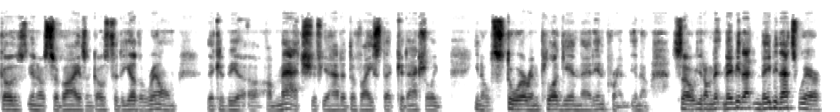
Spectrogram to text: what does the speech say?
goes, you know, survives and goes to the other realm, there could be a, a match if you had a device that could actually you know store and plug in that imprint you know. So you know maybe that maybe that's where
